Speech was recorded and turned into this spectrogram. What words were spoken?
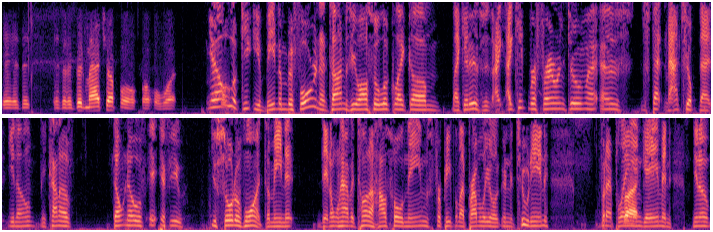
Is it is it a good matchup or or, or what? You know, look, you, you've beaten them before, and at times you also look like, um, like it is. I, I keep referring to them as just that matchup that, you know, you kind of don't know if, if you, you sort of want. I mean, it, they don't have a ton of household names for people that probably are going to tune in for that play-in Right. game and, you know,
